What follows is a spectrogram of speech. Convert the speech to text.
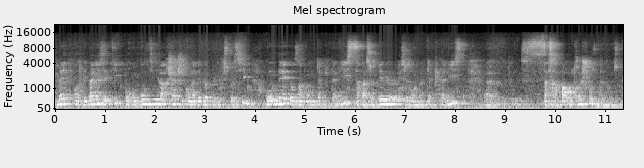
Ils mettent des balises éthiques pour qu'on continue la recherche et qu'on la développe le plus possible. On est dans un monde capitaliste, ça va se développer selon un mode capitaliste. Euh, ça ne sera pas autre chose, malheureusement.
